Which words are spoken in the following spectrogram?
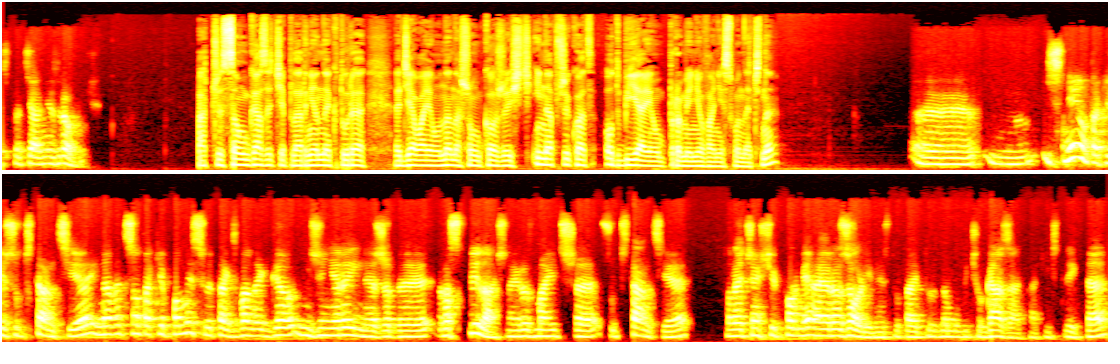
specjalnie zrobić. A czy są gazy cieplarniane, które działają na naszą korzyść i na przykład odbijają promieniowanie słoneczne? E, mm, istnieją takie substancje i nawet są takie pomysły tak zwane geoinżynieryjne, żeby rozpylać najrozmaitsze substancje, to najczęściej w formie aerozoli, więc tutaj trudno mówić o gazach takich stricte,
